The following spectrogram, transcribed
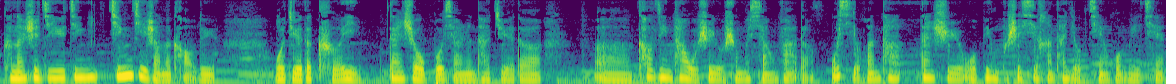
可能是基于经经济上的考虑，我觉得可以，但是我不想让他觉得，呃，靠近他我是有什么想法的。我喜欢他，但是我并不是稀罕他有钱或没钱，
